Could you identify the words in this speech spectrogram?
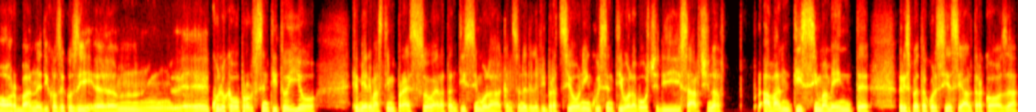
Orban e di cose così. Ehm, eh, quello che avevo sentito io che mi è rimasto impresso era tantissimo la canzone delle vibrazioni in cui sentivo la voce di Sarcina avantissimamente rispetto a qualsiasi altra cosa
